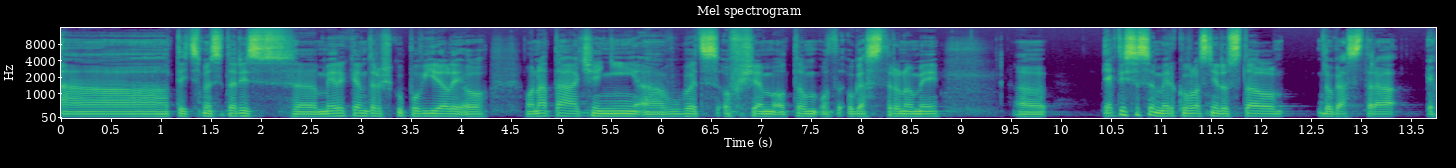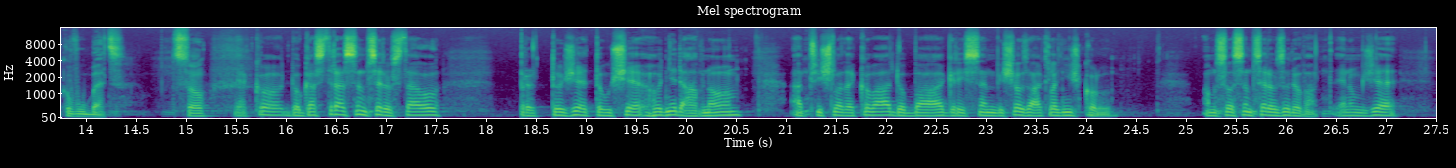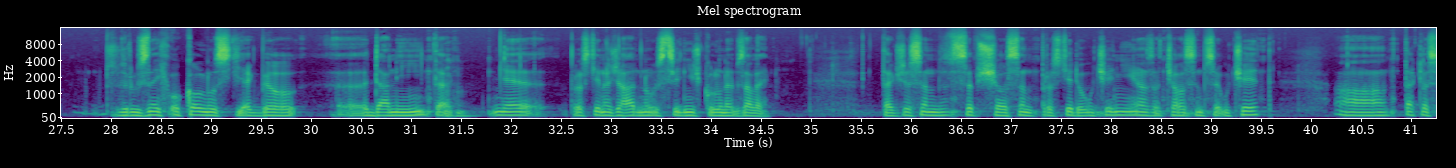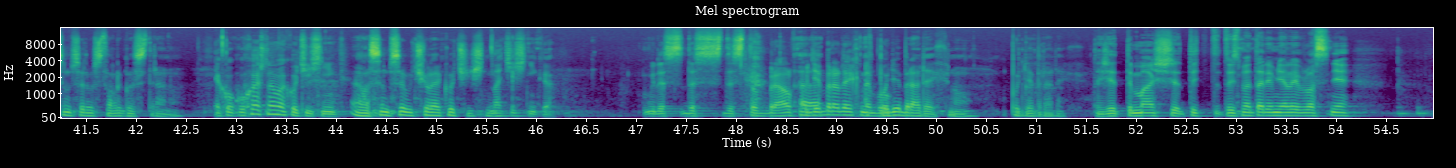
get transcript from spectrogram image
A teď jsme si tady s Mirkem trošku povídali o, o natáčení a vůbec o všem, o tom, o, o gastronomii. Jak ty jsi se, Mirku, vlastně dostal do gastra jako vůbec? Co? Jako do gastra jsem se dostal, protože to už je hodně dávno a přišla taková doba, kdy jsem vyšel základní školu a musel jsem se rozhodovat. Jenomže z různých okolností, jak byl eh, daný, tak uh-huh. mě prostě na žádnou střední školu nevzali. Takže jsem se šel jsem prostě do učení a začal jsem se učit a takhle jsem se dostal k gastranu. Jako kuchař nebo jako číšník? Já jsem se učil jako číšník. Na číšníka. Kde, kde, kde jsi to bral? V Poděbradech? Nebo? V Poděbradech, no. V Poděbradech. Takže ty máš, teď, teď jsme tady měli vlastně,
